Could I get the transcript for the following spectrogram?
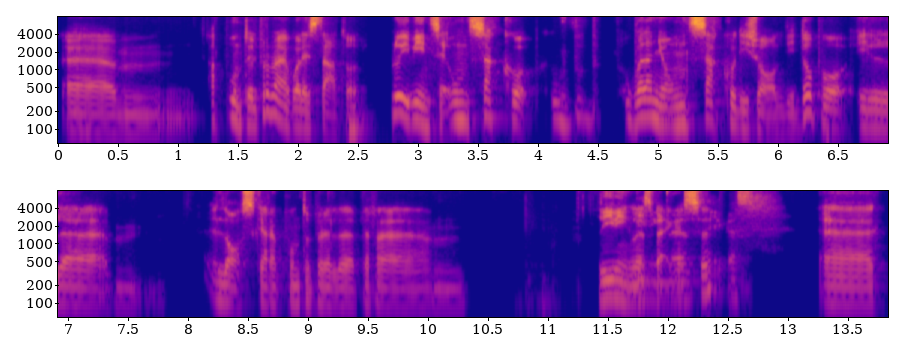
Um, appunto, il problema qual è stato? Lui vinse un sacco, guadagnò un sacco di soldi dopo il, l'Oscar, appunto, per, per um, Living Las Living Vegas. Las Vegas. Eh,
